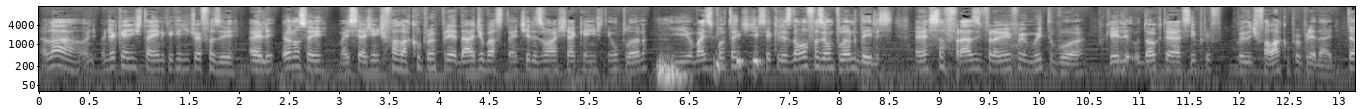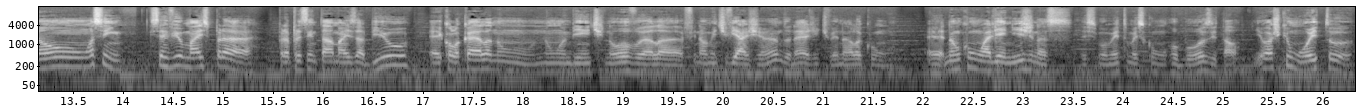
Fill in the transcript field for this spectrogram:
Ela, onde, onde é que a gente tá indo? O que, que a gente vai fazer? Aí ele, eu não sei, mas se a gente falar com propriedade bastante, eles vão achar que a gente tem um plano. E o mais importante disso é que eles não vão fazer um plano deles. Essa frase pra mim foi muito boa, porque ele, o Doctor é sempre coisa de falar com propriedade. Então, assim, serviu mais pra para apresentar mais a Bill, é, colocar ela num, num ambiente novo, ela finalmente viajando, né? A gente vendo ela com. é, não com alienígenas nesse momento, mas com robôs e tal. E eu acho que um 8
